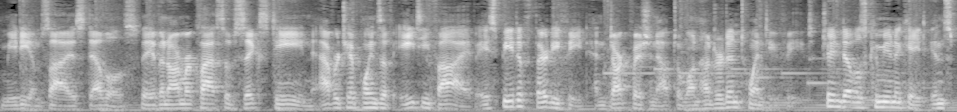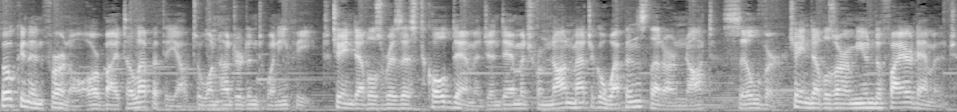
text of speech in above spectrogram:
medium-sized devils. They have an armor class of 16, average hit points of 85, a speed of 30 feet, and dark vision out to 120 feet. Chain Devils communicate in spoken infernal or by telepathy out to 120 feet. Chain Devils resist cold damage and damage from non-magical weapons that are not silver. Chain Devils are immune to fire damage,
